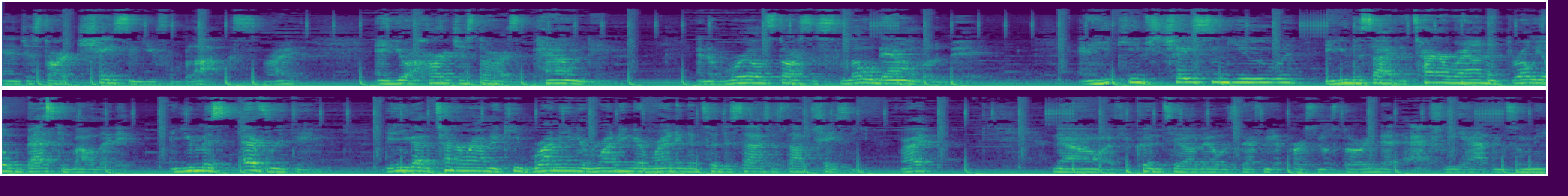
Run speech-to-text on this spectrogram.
and just start chasing you for blocks, right? And your heart just starts pounding and the world starts to slow down a little bit. And he keeps chasing you and you decide to turn around and throw your basketball at it and you miss everything. Then you gotta turn around and keep running and running and running until it decides to stop chasing you, right? Now, if you couldn't tell, that was definitely a personal story that actually happened to me.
